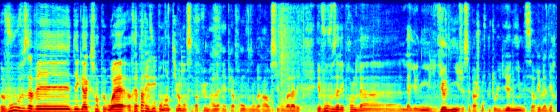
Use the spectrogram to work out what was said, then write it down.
Vous, avez des gars qui sont un peu... Ouais, réparez-vous pendant un petit moment, c'est pas plus mal. Et puis après, on vous enverra aussi vous balader. Et vous, vous allez prendre la, la Ionie, Lyonie, je sais pas, je pense plutôt Lyonie, mais c'est horrible à dire.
